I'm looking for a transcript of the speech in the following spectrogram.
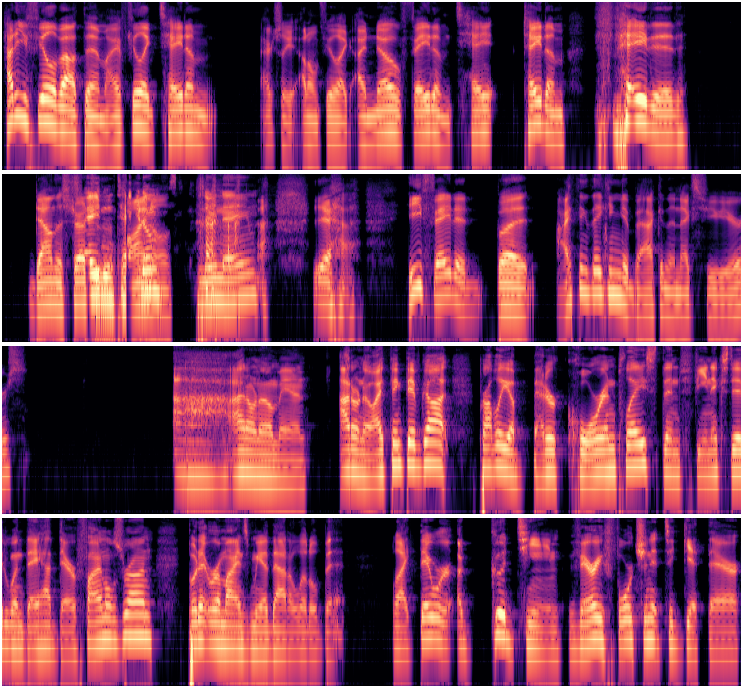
How do you feel about them? I feel like Tatum actually, I don't feel like I know Tatum Tatum faded down the stretch Faden of the Tatum, finals. New name, yeah, he faded, but I think they can get back in the next few years. Ah, uh, I don't know, man. I don't know. I think they've got probably a better core in place than Phoenix did when they had their finals run, but it reminds me of that a little bit. Like they were a good team, very fortunate to get there.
